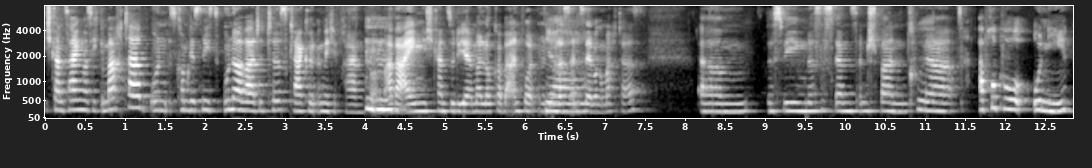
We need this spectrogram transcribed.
ich kann zeigen, was ich gemacht habe und es kommt jetzt nichts Unerwartetes. Klar können irgendwelche Fragen kommen, mhm. aber eigentlich kannst du die ja immer locker beantworten, wenn ja. du das alles selber gemacht hast. Ähm, deswegen, das ist ganz entspannt. Cool. Ja. Apropos Uni,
